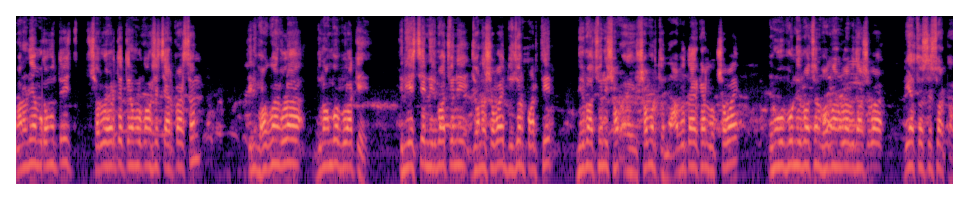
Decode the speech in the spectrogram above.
মাননীয় মুখ্যমন্ত্রী সর্বভারতীয় তৃণমূল কংগ্রেসের চেয়ারপারসন, তিনি ভগবানগোলা দু নম্বর ব্লকে, তিনি এসছেন নির্বাচনী জনসভায়, দুজন প্রার্থীর নির্বাচনী সমর্থনে, আবু তাহের খান লোকসভায় এবং উপনির্বাচন ভগবানগোলা বিধানসভা রিয়াত হোসেন সরকার।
